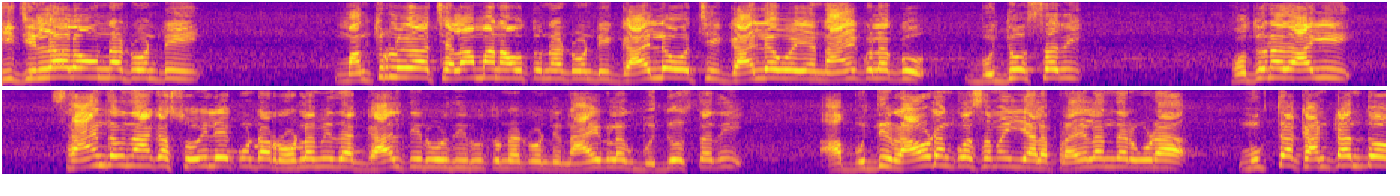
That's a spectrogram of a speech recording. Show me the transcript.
ఈ జిల్లాలో ఉన్నటువంటి మంత్రులుగా చలామణి అవుతున్నటువంటి గాలిలో వచ్చి గాలిలో పోయే నాయకులకు బుద్ధి వస్తుంది? పొద్దున దాగి సాయంత్రం దాకా సోయి లేకుండా రోడ్ల మీద గాలి తిరుగు తిరుగుతున్నటువంటి నాయకులకు బుద్ధి వస్తుంది? ఆ బుద్ధి రావడం కోసమే ఇవాళ ప్రజలందరూ కూడా ముక్త కంఠంతో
